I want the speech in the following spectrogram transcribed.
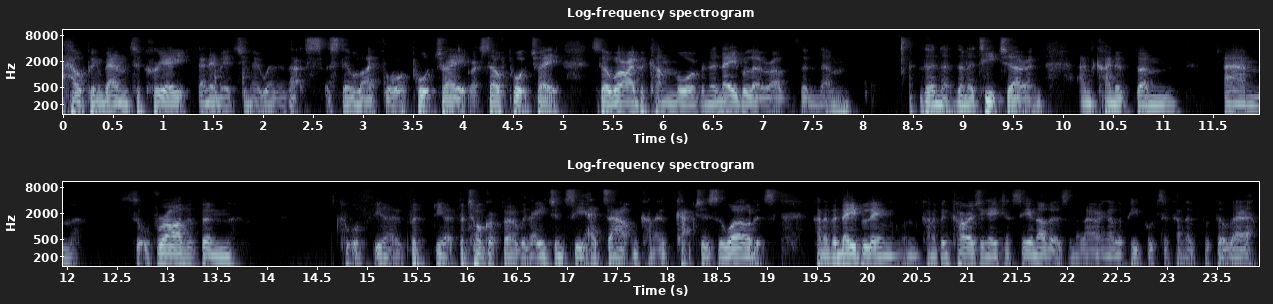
helping them to create an image you know whether that's a still life or a portrait or a self portrait so where i become more of an enabler rather than um than than a teacher and and kind of um um sort of rather than sort of you know for, you know photographer with agency heads out and kind of captures the world it's kind of enabling and kind of encouraging agency in others and allowing other people to kind of fulfill their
